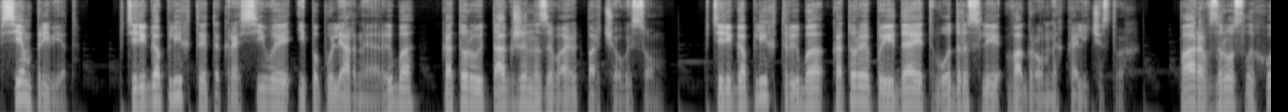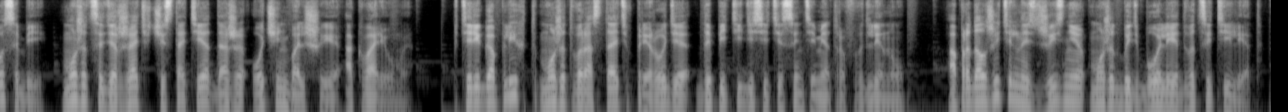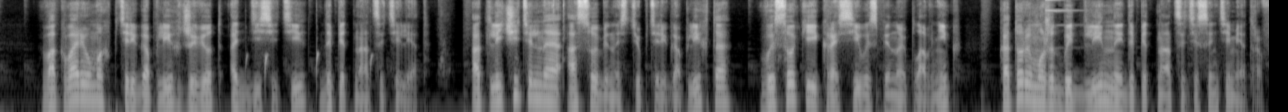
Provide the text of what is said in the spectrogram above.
Всем привет! Птеригоплихт – это красивая и популярная рыба, которую также называют парчевый сом. Птеригоплихт – рыба, которая поедает водоросли в огромных количествах. Пара взрослых особей может содержать в чистоте даже очень большие аквариумы. Птеригоплихт может вырастать в природе до 50 см в длину, а продолжительность жизни может быть более 20 лет. В аквариумах птеригоплихт живет от 10 до 15 лет. Отличительная особенность у птеригоплихта – высокий и красивый спиной плавник, который может быть длинный до 15 см.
